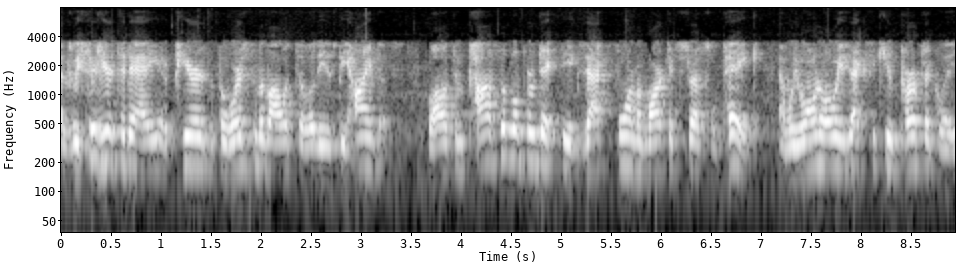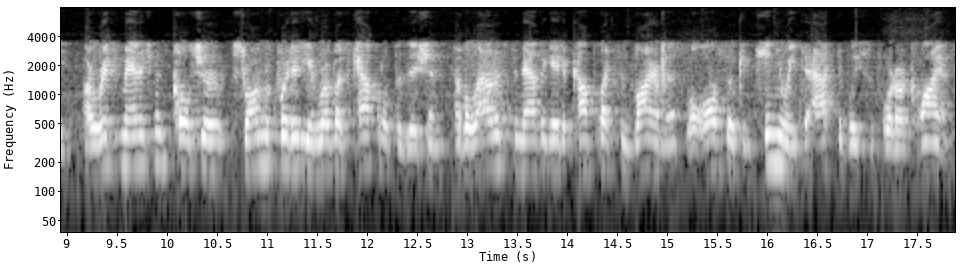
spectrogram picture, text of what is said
As we sit here today, it appears that the worst of the volatility is behind us. While it's impossible to predict the exact form a market stress will take, and we won't always execute perfectly, our risk management culture, strong liquidity, and robust capital position have allowed us to navigate a complex environment while also continuing to actively support our clients.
